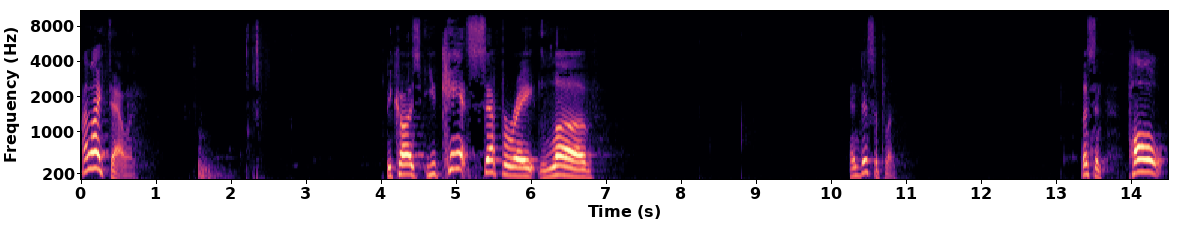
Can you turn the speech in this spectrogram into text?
I like that one. Because you can't separate love and discipline. Listen, Paul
